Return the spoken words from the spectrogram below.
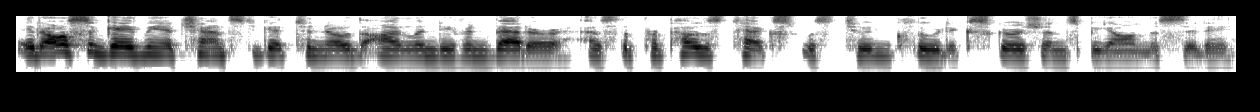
It also gave me a chance to get to know the island even better, as the proposed text was to include excursions beyond the city.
